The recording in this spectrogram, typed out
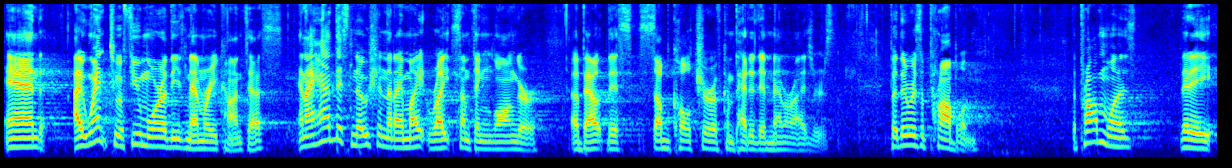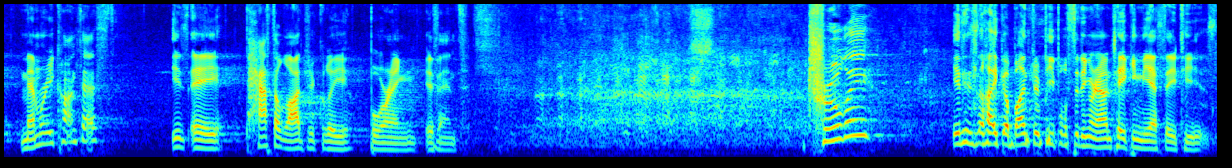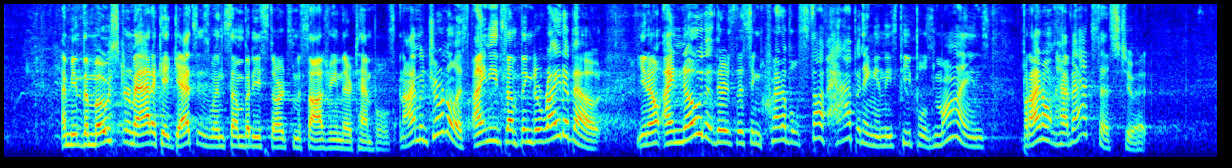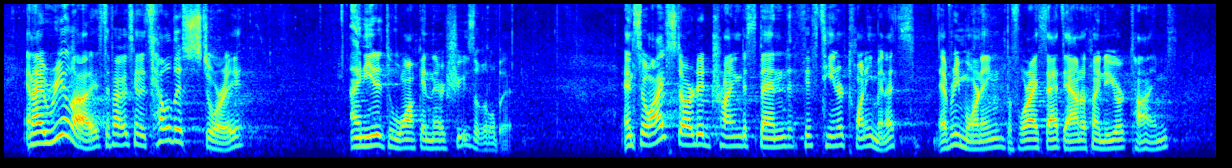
And I went to a few more of these memory contests, and I had this notion that I might write something longer about this subculture of competitive memorizers. But there was a problem. The problem was that a memory contest is a pathologically boring event. Truly, it is like a bunch of people sitting around taking the SATs. I mean, the most dramatic it gets is when somebody starts massaging their temples. And I'm a journalist. I need something to write about. You know, I know that there's this incredible stuff happening in these people's minds, but I don't have access to it. And I realized if I was going to tell this story, I needed to walk in their shoes a little bit. And so I started trying to spend 15 or 20 minutes every morning before I sat down with my New York Times,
